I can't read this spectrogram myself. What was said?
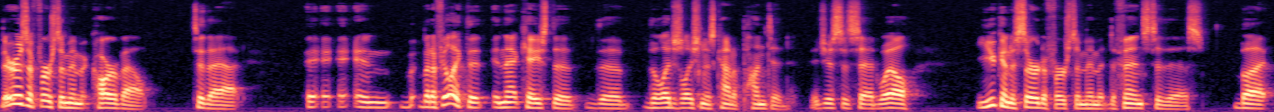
there is a First Amendment carve out to that. And but I feel like that in that case the the the legislation is kind of punted. It just has said, well, you can assert a First Amendment defense to this, but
